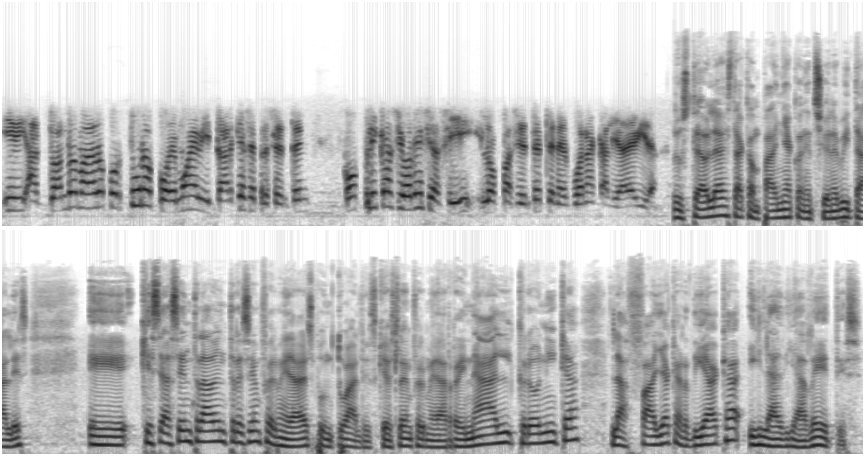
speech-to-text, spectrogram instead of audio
y actuando de manera oportuna podemos evitar que se presenten complicaciones y así los pacientes tener buena calidad de vida. Usted habla de esta campaña Conexiones Vitales eh, que se ha centrado en tres enfermedades puntuales, que es la enfermedad renal crónica, la falla cardíaca y la diabetes.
